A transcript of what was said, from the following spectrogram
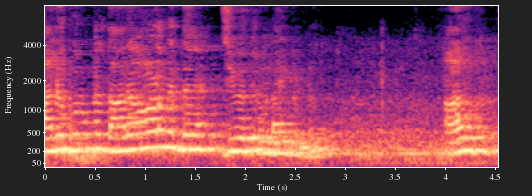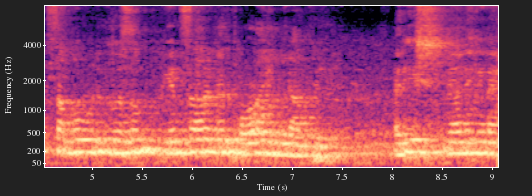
അനുഭവങ്ങൾ ധാരാളം എന്റെ ജീവിതത്തിൽ ഉണ്ടായിട്ടുണ്ട്. ആ സംഭവം ഒരു ദിവസം പി എൻ സാറിന്റെ ഒരു കോളായിരുന്നു രാത്രി. ഹരീഷ് ഞാനിങ്ങനെ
